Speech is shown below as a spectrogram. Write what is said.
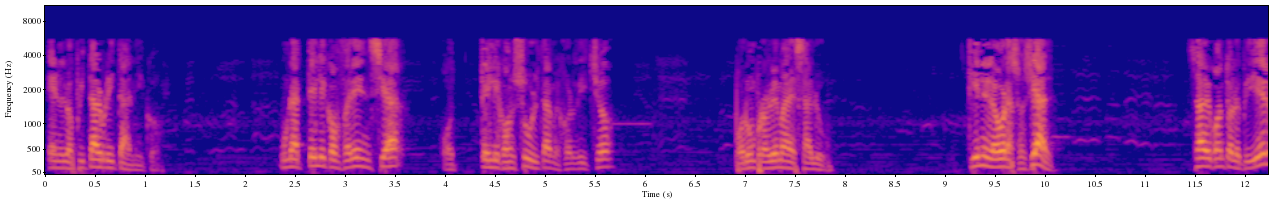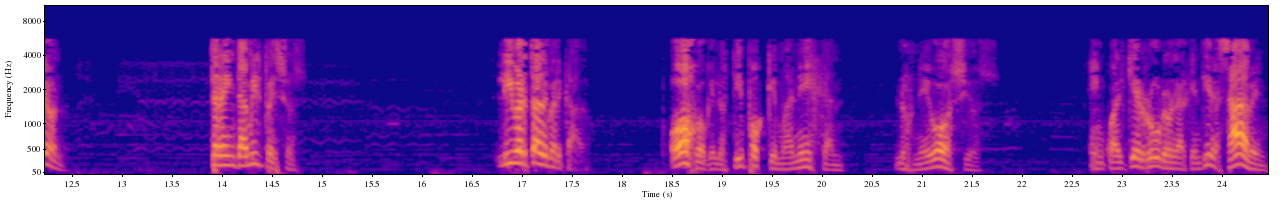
en el Hospital Británico. Una teleconferencia, o teleconsulta, mejor dicho, por un problema de salud. Tiene la obra social. ¿Sabe cuánto le pidieron? 30 mil pesos. Libertad de mercado. Ojo que los tipos que manejan los negocios en cualquier rubro en la Argentina saben.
